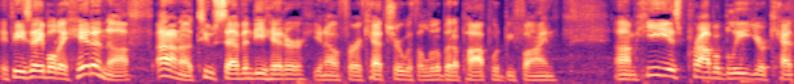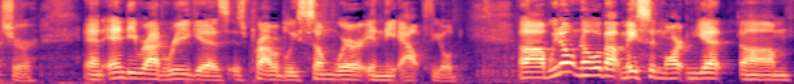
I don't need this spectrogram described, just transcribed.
if he's able to hit enough, I don't know, 270 hitter, you know, for a catcher with a little bit of pop would be fine. Um, he is probably your catcher, and Endy Rodriguez is probably somewhere in the outfield. Uh, we don't know about Mason Martin yet, um,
